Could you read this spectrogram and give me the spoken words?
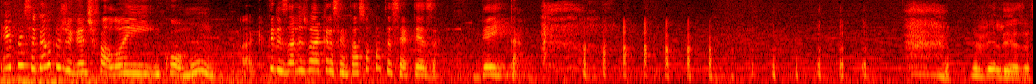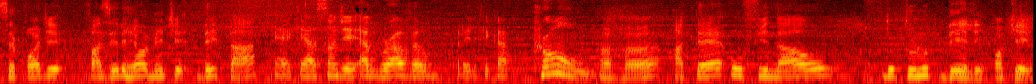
E aí, percebendo que o gigante falou em, em comum, que o Crisales vai acrescentar só pra ter certeza: Deita! Beleza, você pode fazer ele realmente deitar. É, que é a ação de a grovel, pra ele ficar prone. Aham, uhum, até o final do turno dele. Ok,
